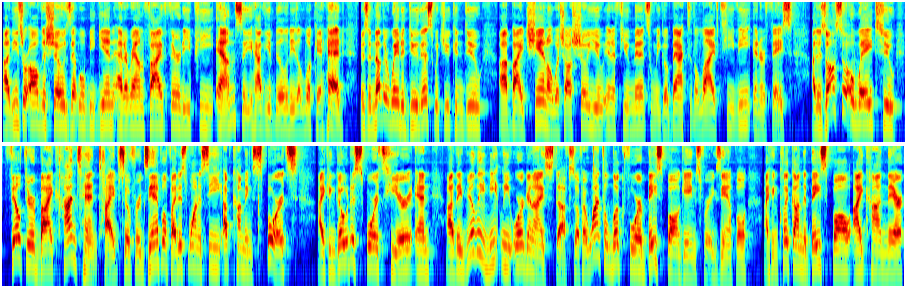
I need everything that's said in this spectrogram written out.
uh, these are all the shows that will begin at around 5.30 p.m., so you have the ability to look ahead. There's another way to do this, which you can do uh, by channel, which I'll show you in a few minutes when we go back to the live TV interface. Uh, there's also a way to filter by content type. So for example, if I just want to see upcoming sports, I can go to sports here and uh, they really neatly organize stuff. So if I want to look for baseball games, for example, I can click on the baseball icon there.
